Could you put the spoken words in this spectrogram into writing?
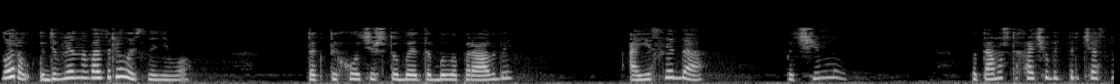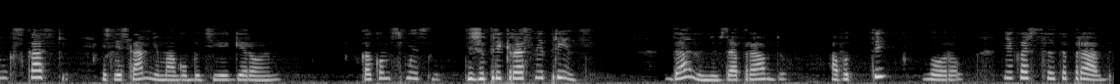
Лорел удивленно воззрелась на него. Так ты хочешь, чтобы это было правдой? А если да, почему? Потому что хочу быть причастным к сказке, если сам не могу быть ее героем. В каком смысле? Ты же прекрасный принц. Да, но не в заправду. А вот ты, Лорел, мне кажется, это правда,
